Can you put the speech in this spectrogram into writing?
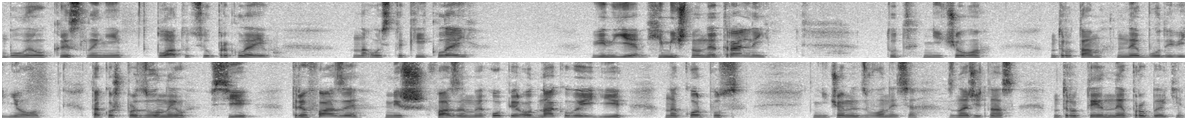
були окислені. Плату цю приклеїв на ось такий клей. Він є хімічно нейтральний. Тут нічого дротам не буде від нього. Також продзвонив всі три фази. Між фазами опір однаковий і на корпус нічого не дзвониться. Значить, у нас дроти не пробиті.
